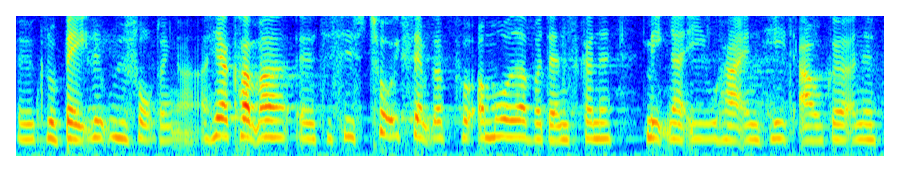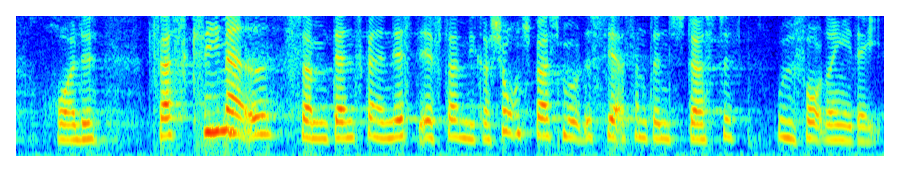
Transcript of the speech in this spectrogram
øh, globale udfordringer. Og her kommer øh, til sidst to eksempler på områder, hvor danskerne mener, at EU har en helt afgørende rolle. Først klimaet, som danskerne næst efter migrationsspørgsmålet ser som den største udfordring i dag.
